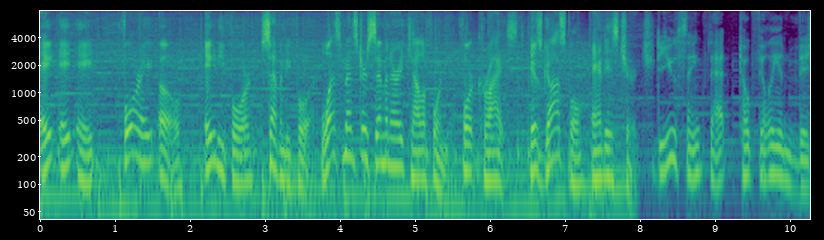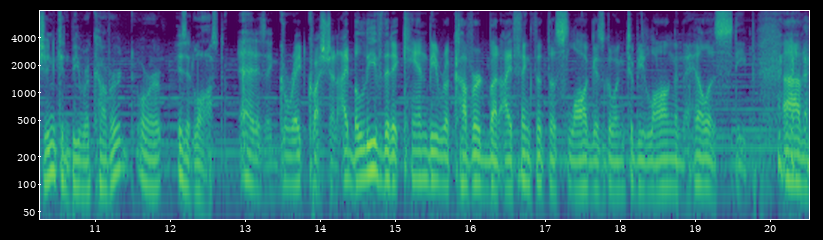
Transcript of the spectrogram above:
888 480 8474. Westminster Seminary, California. For Christ, His gospel, and His church. Do you think that Tocquevillian vision can be recovered, or is it lost? That is a great question. I believe that it can be recovered, but I think that the slog is going to be long and the hill is steep. Um,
